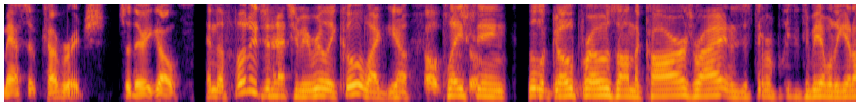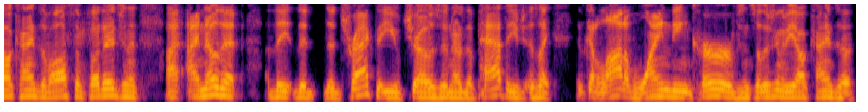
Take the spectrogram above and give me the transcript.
massive coverage. So there you go. And the footage of that should be really cool. Like, you know, Oh, for sure. placing little GoPros on the cars, right? And just different places to be able to get all kinds of awesome footage. And then I, I know that the, the the track that you've chosen or the path that you is like it's got a lot of winding curves, and so there's going to be all kinds of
